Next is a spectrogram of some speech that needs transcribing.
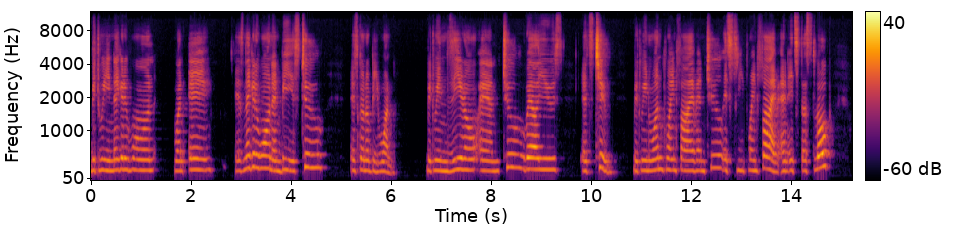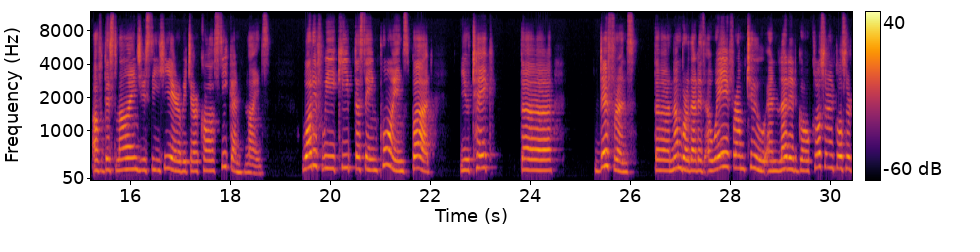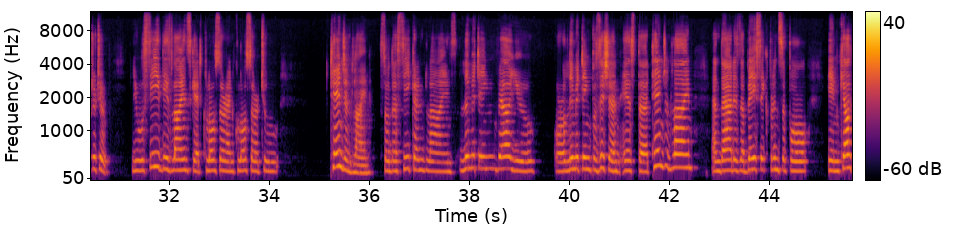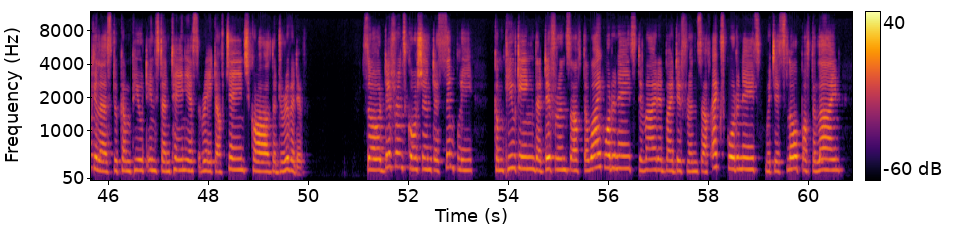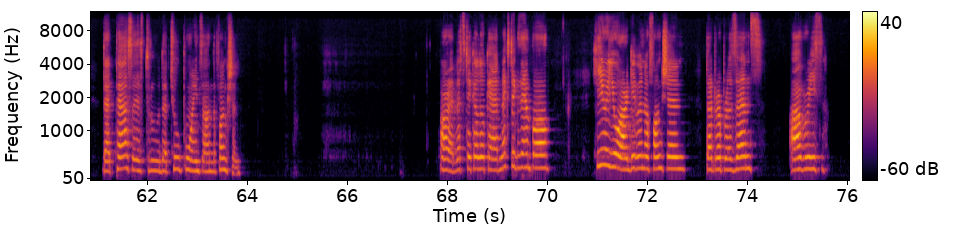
between negative 1, when a is negative 1 and b is 2, is going to be 1. Between 0 and 2 values, it's 2. Between 1.5 and 2, it's 3.5. And it's the slope of these lines you see here, which are called secant lines. What if we keep the same points, but you take the difference, the number that is away from 2, and let it go closer and closer to 2? You will see these lines get closer and closer to tangent line. So the secant line's limiting value or limiting position is the tangent line. And that is a basic principle in calculus to compute instantaneous rate of change called the derivative. So difference quotient is simply computing the difference of the y coordinates divided by difference of x coordinates, which is slope of the line that passes through the two points on the function. All right, let's take a look at next example. Here you are given a function that represents Aubrey's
